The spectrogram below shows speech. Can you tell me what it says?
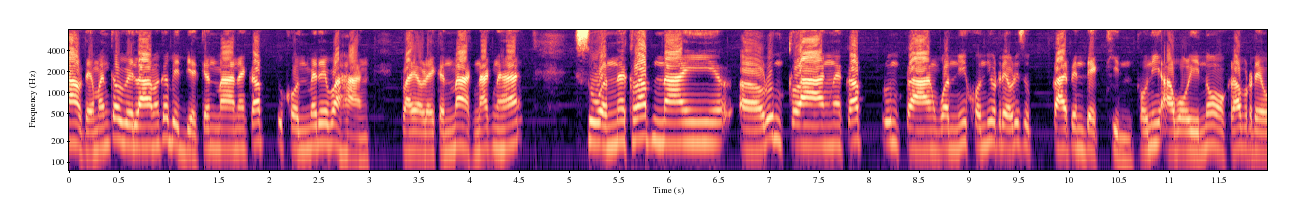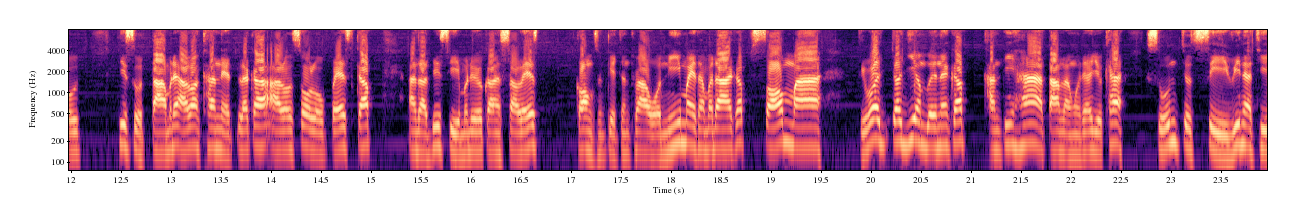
9 แต่มันก็เวลามันก็เบียดเบียดกันมานะครับทุกคนไม่ได้ว่าห่าง ไกลอะไรกันมากนักนะฮะส่วนนะครับในรุ่นกลางนะครับรุ่นกลางวันนี้คนที่เร็วที่สุดกลายเป็นเด็กถิ่นโทนี่อาโวลิโนครับเร็วที่สุดตามมาด้วยอารอนคาเนตและก็อารโซโลเปสครับอันดับที่ 4 มาดูการซาเลสกล้องสังเกตจันทราวันนี้ไม่ธรรมดาครับซ้อมมาถือว่ายอดเยี่ยมเลยนะครับ คันที่ 5 ตามหลังหัวแถวอยู่แค่ 0.4 วินาที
